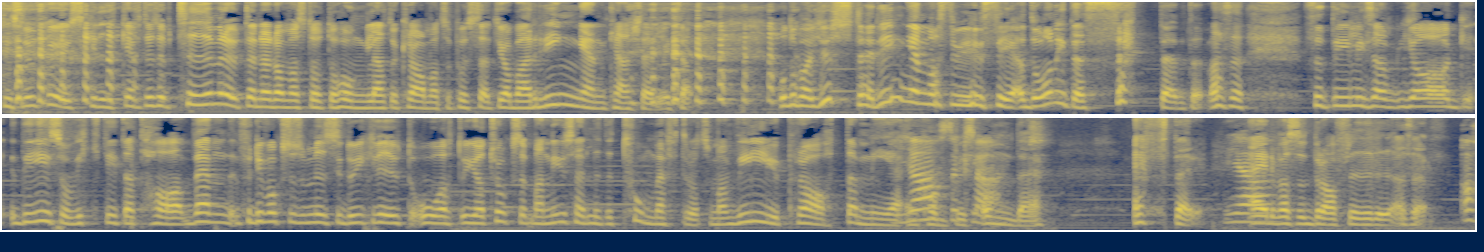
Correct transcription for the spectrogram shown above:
till slut får jag ju skrika efter typ 10 minuter när de har stått och hånglat och kramats och pussat. Jag bara ringen kanske liksom. Och då bara just det, ringen måste vi ju se. Och då har hon inte ens sett den. Typ. Alltså, så det är liksom jag. Det är så viktigt att ha vän, för det var också så mysigt. Då gick vi ut och åt och jag tror också att man är ju så här lite tom efteråt så man vill ju prata med Ja, en kompis såklart. om det efter. Ja. Nej, det var så bra frieri alltså. Åh,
